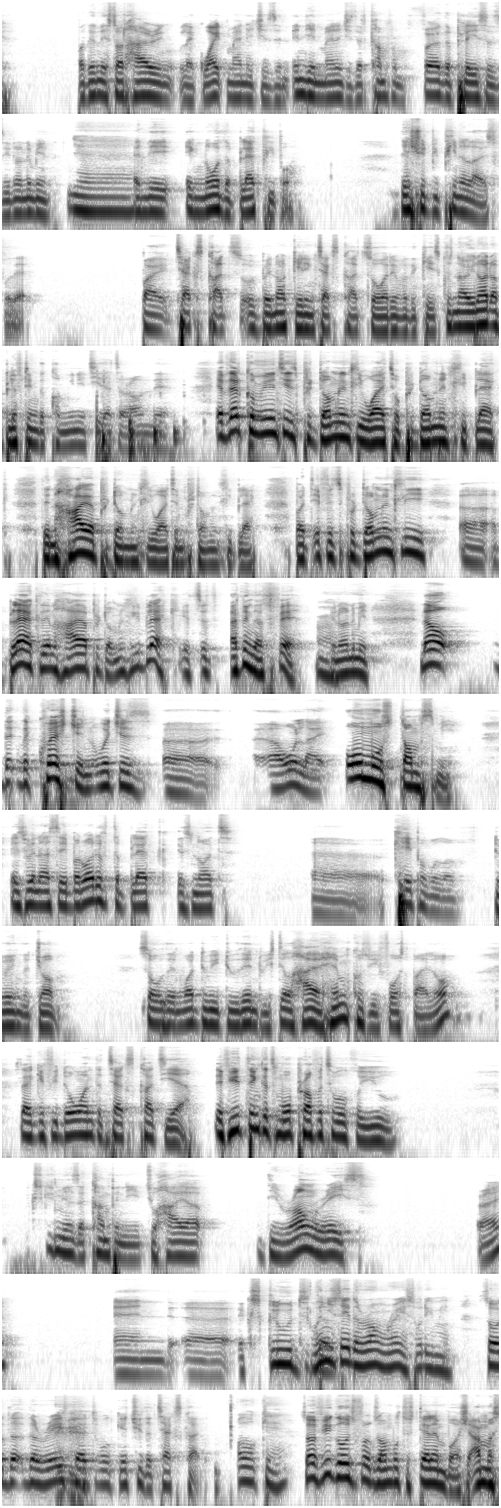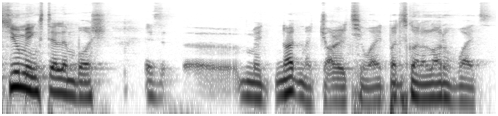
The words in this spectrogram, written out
But then they start hiring like white managers and Indian managers that come from further places, you know what I mean? Yeah, and they ignore the black people, they should be penalized for that by tax cuts or by not getting tax cuts or whatever the case. Because now you're not uplifting the community that's around there. If that community is predominantly white or predominantly black, then hire predominantly white and predominantly black. But if it's predominantly uh, black, then hire predominantly black. It's, it's I think that's fair. You know what I mean? Now the the question, which is uh, I won't lie, almost stumps me, is when I say, but what if the black is not uh, capable of doing the job? So then, what do we do then? Do we still hire him because we're forced by law? It's like if you don't want the tax cut, yeah. If you think it's more profitable for you, excuse me, as a company to hire the wrong race, right, and uh, exclude When you say the wrong race, what do you mean? so the the race that will get you the tax cut. Okay. So if you go, for example, to Stellenbosch, I'm assuming Stellenbosch is uh, ma- not majority white, but it's got a lot of whites.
